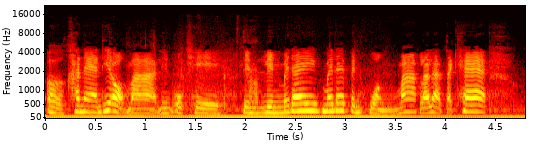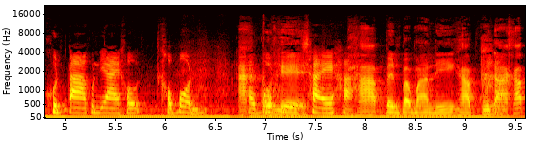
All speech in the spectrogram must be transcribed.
เออคะแนนที่ออกมาลินโอเคลินครับลินไม่ได้ไม่ได้เป็นห่วงมากแล้วแหละแต่แค่คุณตาคุณยายเขาเขาบ่นอะเขาโอบ่นเคใช่ค่ะภาพเป็นประมาณนี้ครับ คุณนาครับ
